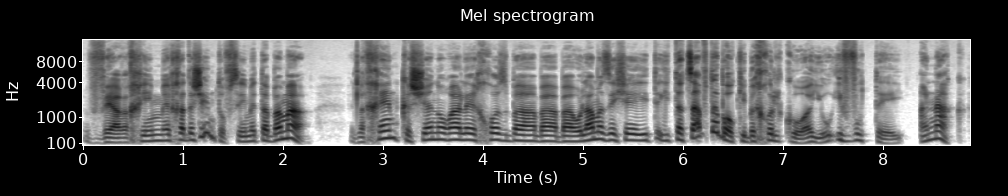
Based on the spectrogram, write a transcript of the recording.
וערכים חדשים תופסים את הבמה. לכן קשה נורא לאחוז בעולם הזה שהתעצבת בו, כי בחלקו היו עיוותי ענק.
